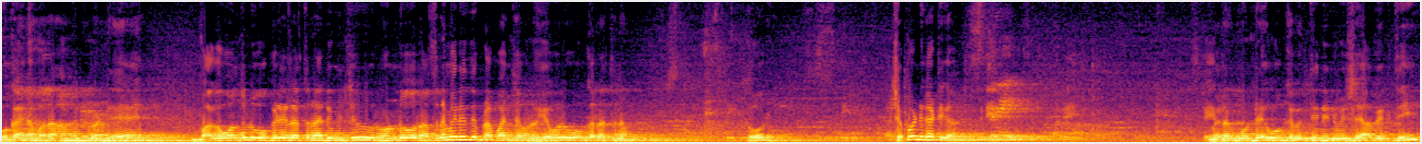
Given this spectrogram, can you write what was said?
ఒక ఆయన వరాహముని అంటే భగవంతుడు ఒకటే రత్నం నిర్మించు రెండో రత్నమే లేదు ప్రపంచంలో. ఎవరు? ఒక రత్నం. ఎవరు? చెప్పండి గట్టిగా. మీరు అనుకుంటే ఒక వ్యక్తి నేను నిర్మిస్తే ఆ వ్యక్తి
